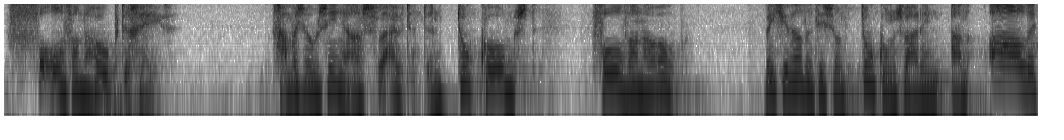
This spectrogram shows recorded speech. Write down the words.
vol van hoop te geven. Gaan we zo zingen aansluitend. Een toekomst vol van hoop. Weet je wel, dat is zo'n toekomst waarin aan alle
